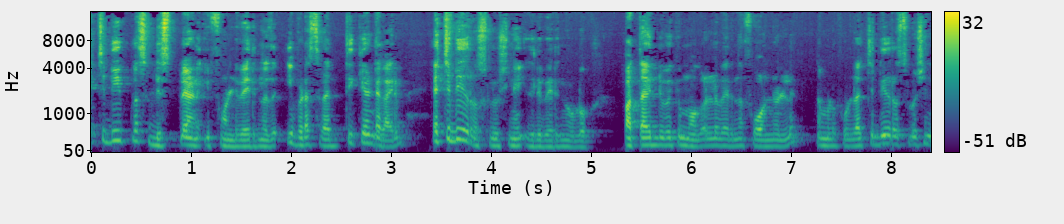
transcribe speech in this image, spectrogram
എച്ച് ഡി പ്ലസ് ഡിസ്പ്ലേ ആണ് ഈ ഫോണിൽ വരുന്നത്. ഇവിടെ ശ്രദ്ധിക്കേണ്ട കാര്യം എച്ച് ഡി റെസൊല്യൂഷനെ ഇതിൽ വരുന്നുള്ളൂ. പത്തായിരം രൂപയ്ക്ക് മുകളിൽ വരുന്ന ഫോണുകളിൽ നമ്മൾ full H D resolution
